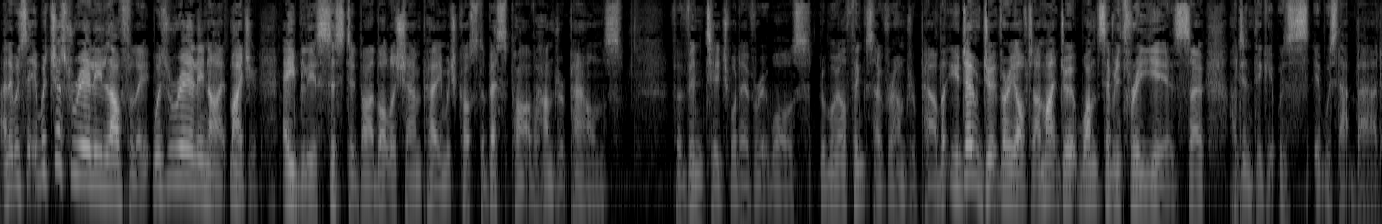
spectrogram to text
And it was it was just really lovely. It was really nice, mind you, ably assisted by a bottle of champagne, which cost the best part of a hundred pounds for vintage, whatever it was. Well, I think so for hundred pound, but you don't do it very often. I might do it once every three years, so I didn't think it was it was that bad.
